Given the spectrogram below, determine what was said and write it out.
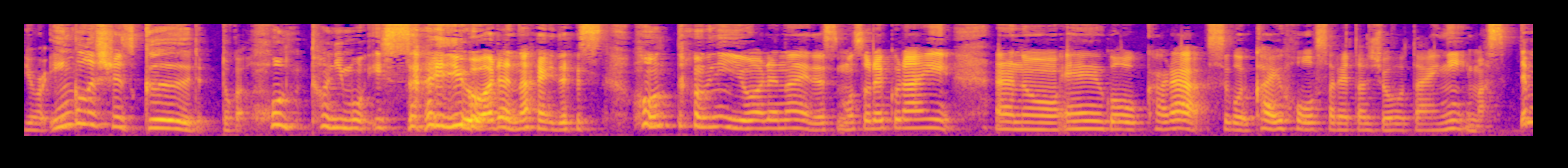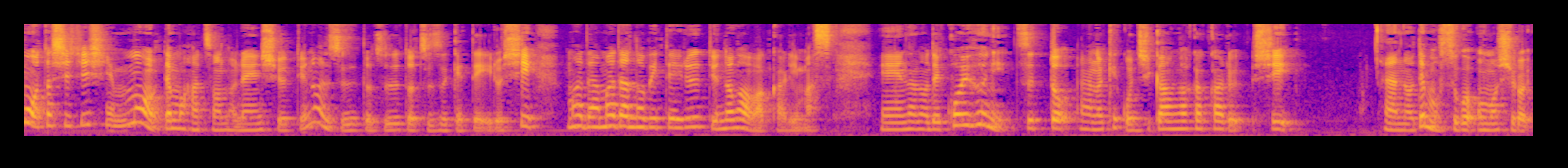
Your English is good とか本当にもう一切言われないです。本当に言われないです。もうそれくらい、あの、英語からすごい解放された状態にいます。でも私自身も、でも発音の練習っていうのはずっとずっと続けているし、まだまだ伸びているっていうのがわかります。えー、なのでこういうふうにずっとあの結構時間がかかるし、あの、でもすごい面白い。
